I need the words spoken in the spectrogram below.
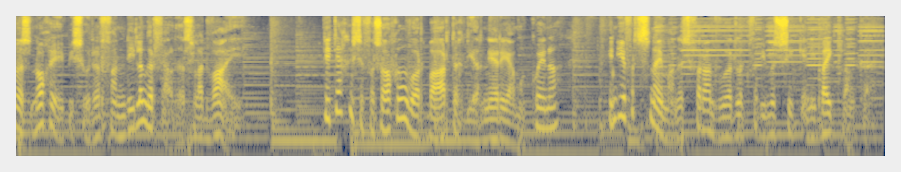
was nog 'n episode van Die Lingervelders laat waai. Die tegniese versorging word behartig deur Neriya Mukwena en Evert Snyman is verantwoordelik vir die musiek en die byklanke.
